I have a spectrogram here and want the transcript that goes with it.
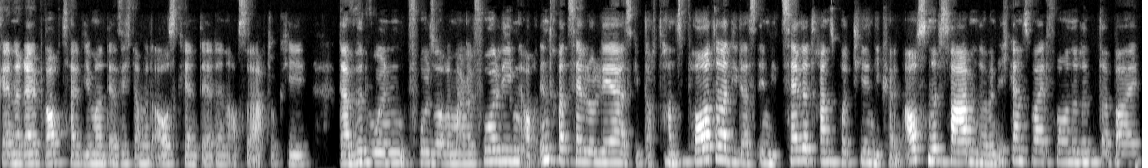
generell braucht es halt jemand, der sich damit auskennt, der dann auch sagt, okay, da wird wohl ein Folsäuremangel vorliegen, auch intrazellulär. Es gibt auch Transporter, die das in die Zelle transportieren, die können auch SNPs haben, da bin ich ganz weit vorne dabei.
